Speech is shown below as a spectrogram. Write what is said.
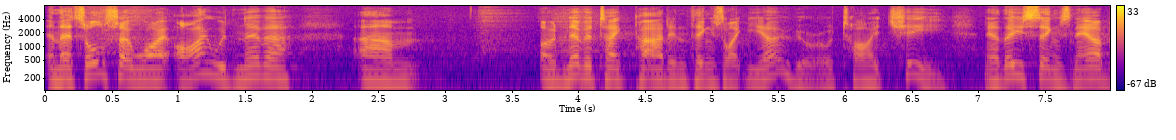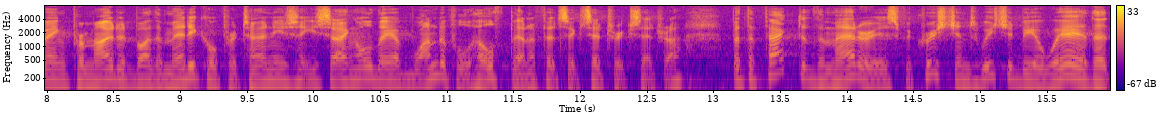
And that's also why I would never um, I would never take part in things like yoga or Tai Chi. Now, these things now are being promoted by the medical fraternity. He's saying, oh, they have wonderful health benefits, etc., etc. But the fact of the matter is, for Christians, we should be aware that,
